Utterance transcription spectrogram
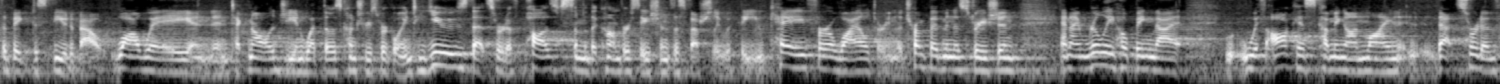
the big dispute about Huawei and, and technology and what those countries were going to use that sort of paused some of the conversations, especially with the UK for a while during the Trump administration. And I'm really hoping that with AUKUS coming online, that sort of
